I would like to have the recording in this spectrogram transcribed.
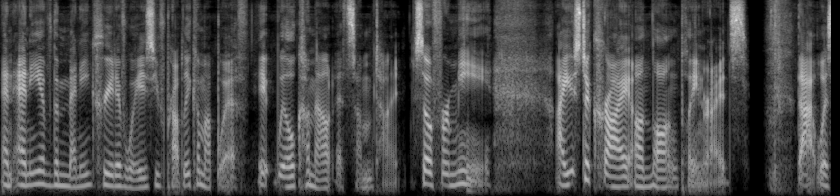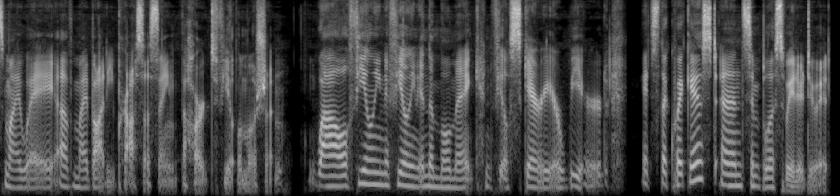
and any of the many creative ways you've probably come up with, it will come out at some time. So for me, I used to cry on long plane rides. That was my way of my body processing the hard to feel emotion. While feeling a feeling in the moment can feel scary or weird, it's the quickest and simplest way to do it.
